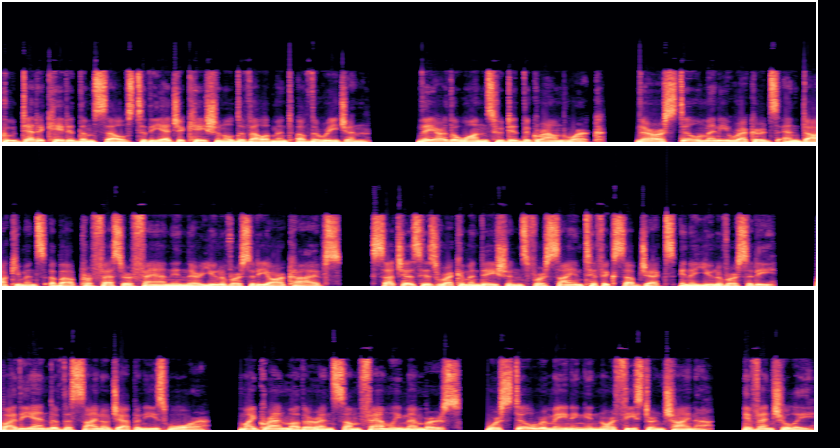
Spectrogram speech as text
who dedicated themselves to the educational development of the region. They are the ones who did the groundwork. There are still many records and documents about Professor Fan in their university archives, such as his recommendations for scientific subjects in a university. By the end of the Sino-Japanese War, my grandmother and some family members were still remaining in northeastern China. Eventually,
